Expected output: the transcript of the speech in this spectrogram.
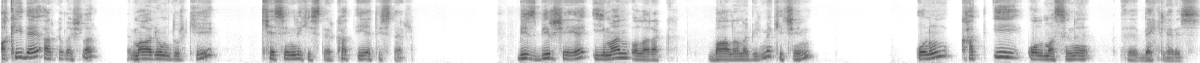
Akide arkadaşlar malumdur ki kesinlik ister, katiyet ister. Biz bir şeye iman olarak bağlanabilmek için onun kat'i olmasını e, bekleriz.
